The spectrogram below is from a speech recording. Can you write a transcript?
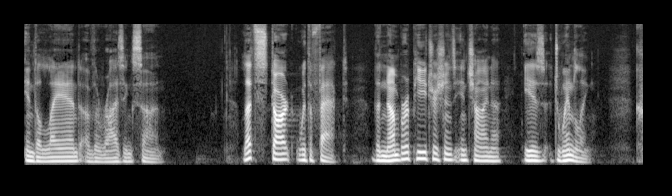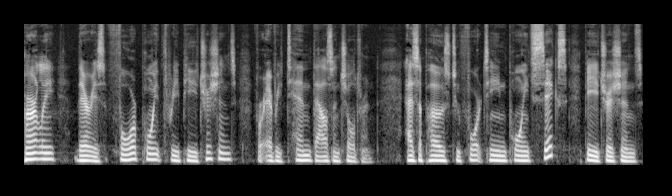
in the land of the rising sun. Let's start with the fact the number of pediatricians in China is dwindling. Currently, there is 4.3 pediatricians for every 10,000 children, as opposed to 14.6 pediatricians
